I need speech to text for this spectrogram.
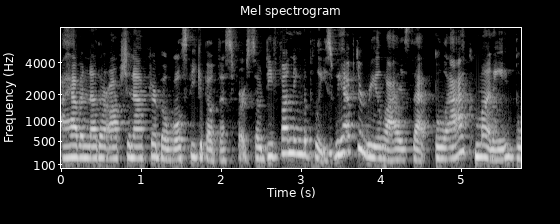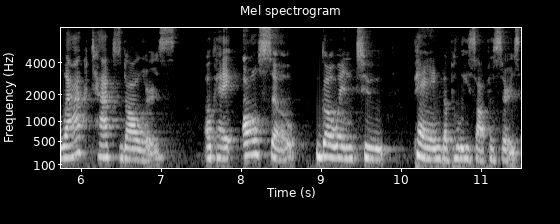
I have another option after, but we'll speak about this first. So, defunding the police, we have to realize that black money, black tax dollars okay, also go into paying the police officers.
